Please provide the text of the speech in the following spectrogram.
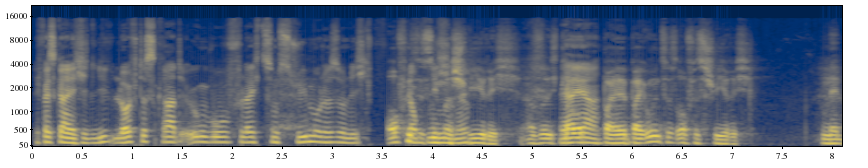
ich weiß gar nicht, läuft das gerade irgendwo vielleicht zum Stream oder so? Ich Office ist nicht, immer ne? schwierig. Also ich Ja, glaube, ja. bei, bei uns ist Office schwierig. Net,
